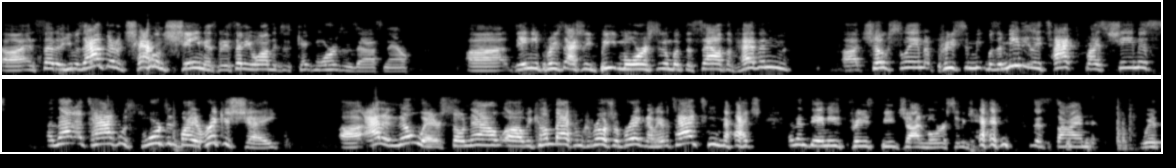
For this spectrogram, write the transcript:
Uh, instead of he was out there to challenge Sheamus, but he said he wanted to just kick Morrison's ass now. Uh, Damian Priest actually beat Morrison with the South of Heaven. Uh, choke slam. Priest was immediately attacked by Sheamus, and that attack was thwarted by Ricochet uh, out of nowhere. So now uh, we come back from commercial break. Now we have a tag team match, and then Damian Priest beat John Morrison again. this time with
